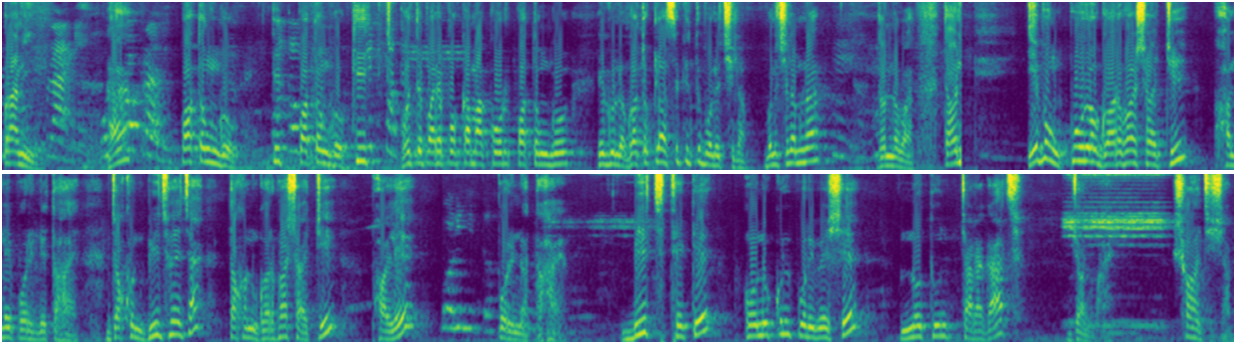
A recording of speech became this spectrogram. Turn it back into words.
প্রাণী। প্রাণী। হ্যাঁ? পতঙ্গ। কীট পতঙ্গ কীট হতে পারে পোকামাকড় পতঙ্গ এগুলো। গত ক্লাসে কিন্তু বলেছিলাম। বলেছিলাম না? ধন্যবাদ। তাহলে এবং পুরো গর্ভাশয়টি ফলে পরিণত হয়। যখন বীজ হয়ে যায় তখন গর্ভাশয়টি ফলে পরিণত হয়। বীজ থেকে অনুকূল পরিবেশে নতুন চারাগাছ জন্মায়। সহজ হিসাব।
